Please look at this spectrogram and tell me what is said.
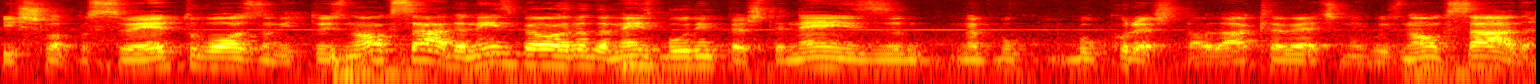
išla po svetu vozom i to iz Novog Sada, ne iz Beograda, ne iz Budimpešte, ne iz na Buk Bukurešta, odakle već, nego iz Novog Sada.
